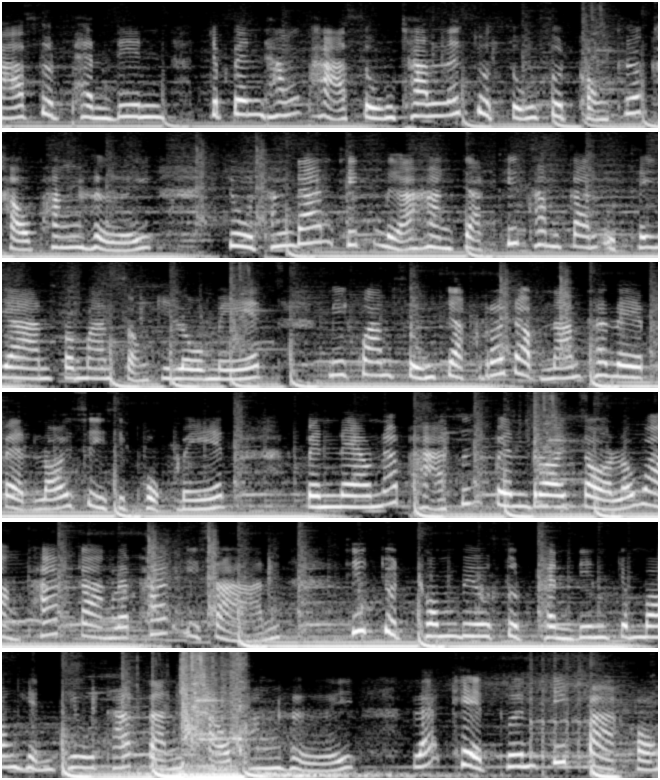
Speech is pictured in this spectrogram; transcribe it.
ผาสุดแผ่นดิน จะเป็นทั้งผาสูงชันและจุดสูงสุดของเทือกเขาพังเหย อยู่ทางด้านทิศเหนือห่างจากที่ทำการอุทยานประมาณ 2 กิโลเมตร มีความสูงจากระดับน้ำทะเล 846 เมตร เป็นแนวหน้าผาซึ่งเป็นรอยต่อระหว่างภาคกลางและภาคอีสาน ที่จุดชมวิวสุดแผ่นดินจะมองเห็นทิวทัศน์สันเขาพังเหย และเขตพื้นที่ป่าของ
